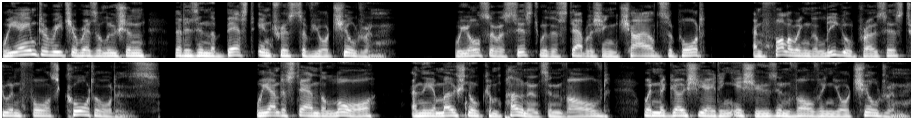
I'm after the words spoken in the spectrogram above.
We aim to reach a resolution that is in the best interests of your children. We also assist with establishing child support and following the legal process to enforce court orders. We understand the law and the emotional components involved when negotiating issues involving your children.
